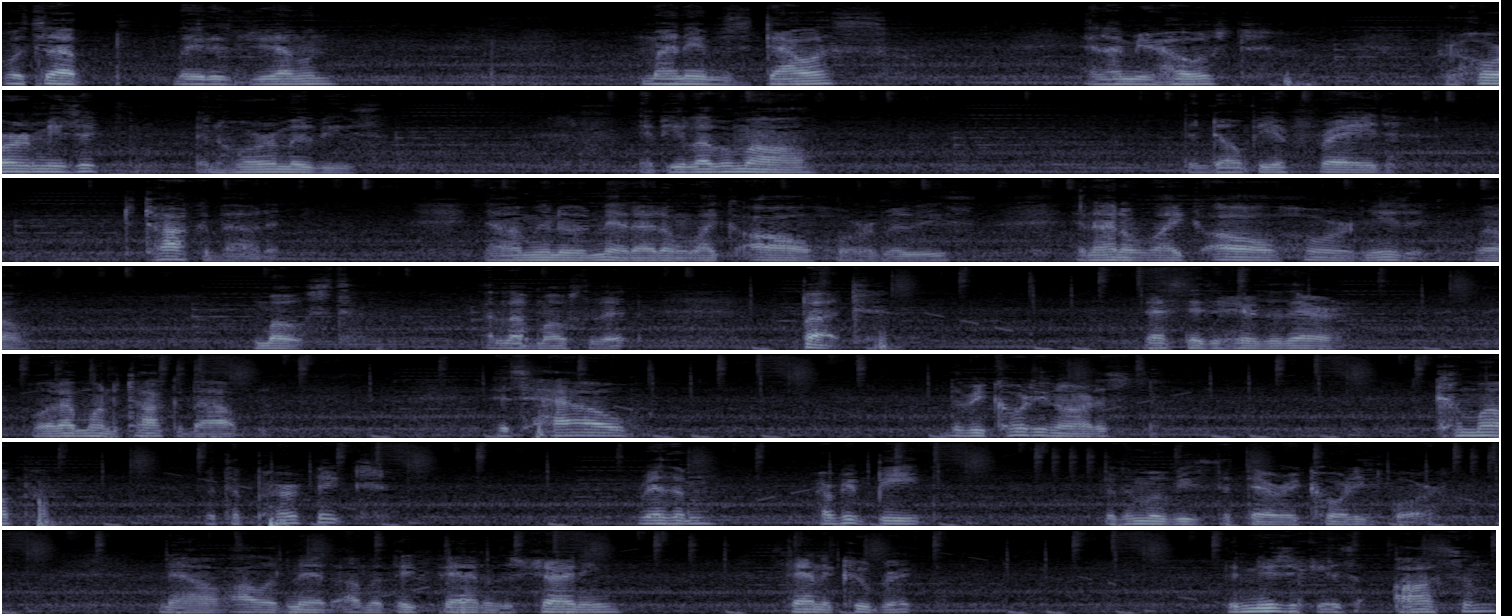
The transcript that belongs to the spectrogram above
What's up, ladies and gentlemen? My name is Dallas, and I'm your host for horror music and horror movies. If you love them all, then don't be afraid to talk about it. Now, I'm going to admit I don't like all horror movies, and I don't like all horror music. Well, most. I love most of it. But, that's neither here nor there. What I want to talk about is how the recording artists come up with the perfect rhythm, perfect beat for the movies that they're recording for. Now, I'll admit I'm a big fan of The Shining, Stanley Kubrick. The music is awesome.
